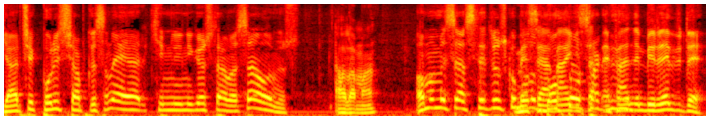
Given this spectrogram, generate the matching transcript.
Gerçek polis şapkasını eğer kimliğini göstermezsen alamıyorsun. Alaman. Ama mesela stetoskop Mesela alıp doktor taklidi... efendim bir revüde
